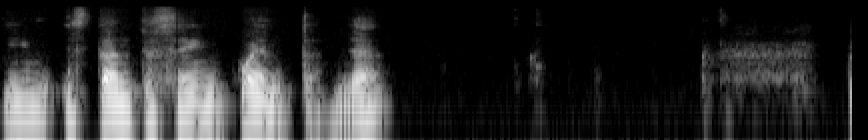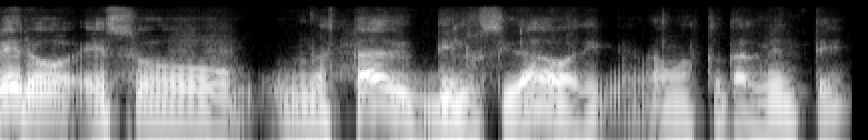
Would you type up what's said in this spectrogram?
instante se encuentra, ¿ya? Pero eso no está dilucidado, digamos, totalmente.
